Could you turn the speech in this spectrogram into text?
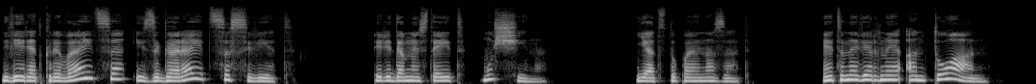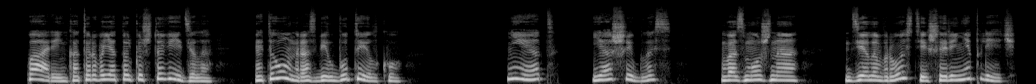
дверь открывается, и загорается свет. Передо мной стоит мужчина. Я отступаю назад. Это, наверное, Антуан, парень, которого я только что видела. Это он разбил бутылку. Нет, я ошиблась. Возможно, дело в росте и ширине плеч.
